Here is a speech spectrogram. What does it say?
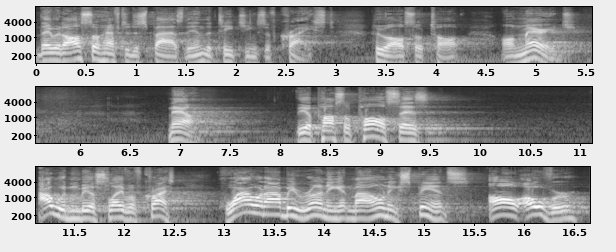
They would also have to despise then the teachings of Christ, who also taught on marriage. Now, the Apostle Paul says, I wouldn't be a slave of Christ. Why would I be running at my own expense all over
